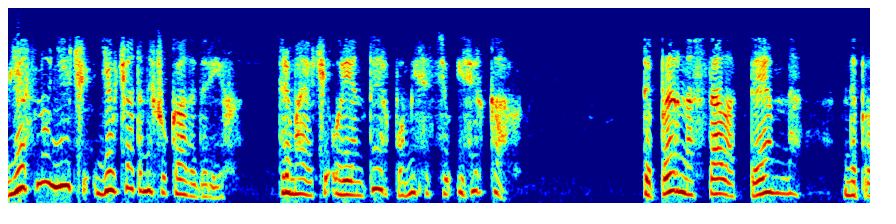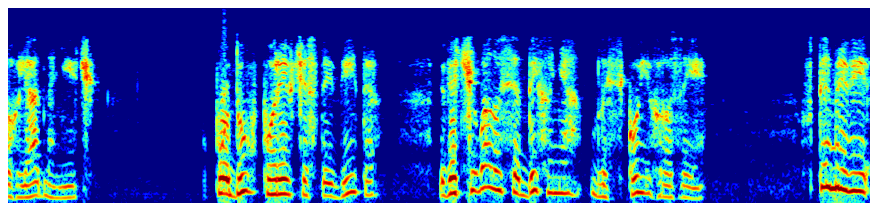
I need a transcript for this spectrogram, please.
ясну ніч дівчата не шукали доріг, тримаючи орієнтир по місяцю і зірках. Тепер настала темна, непроглядна ніч. Подув поривчастий вітер, відчувалося дихання близької грози. В темряві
